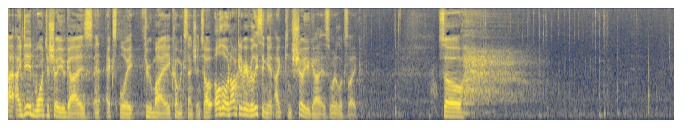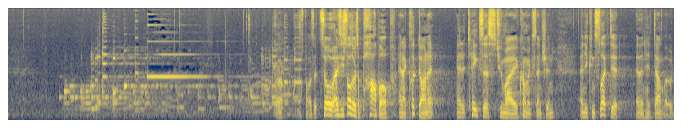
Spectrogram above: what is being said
I, I, did want to show you guys an exploit through my Chrome extension. So although I'm not going to be releasing it, I can show you guys what it looks like. So uh, let's pause it. So as you saw there's a pop-up and I clicked on it and it takes us to my Chrome extension and you can select it and then hit download.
